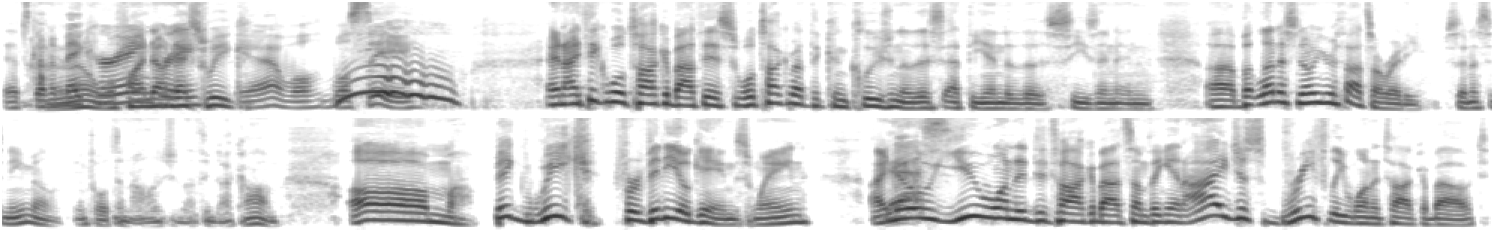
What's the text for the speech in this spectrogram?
that's going to make know. her We'll find out next week. Yeah, we'll we'll see. And I think we'll talk about this. We'll talk about the conclusion of this at the end of the season. And uh, but let us know your thoughts already. Send us an email, info to knowledge Um, big week for video games, Wayne. I know you wanted to talk about something, and I just briefly want to talk about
